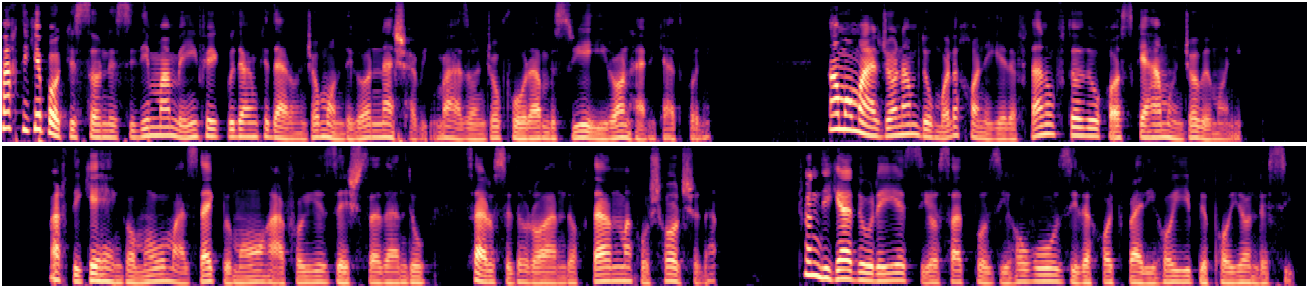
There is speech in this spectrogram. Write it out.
وقتی که پاکستان رسیدیم من به این فکر بودم که در آنجا ماندگار نشویم و از آنجا فورا به سوی ایران حرکت کنیم. اما مرجانم دنبال خانه گرفتن افتاد و خواست که همانجا بمانیم. وقتی که هنگامه و مزدک به ما حرفای زشت زدند و سر و صدا را انداختند من خوشحال شدم. چون دیگر دوره سیاست بازی ها و زیر خاک بری به پایان رسید.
